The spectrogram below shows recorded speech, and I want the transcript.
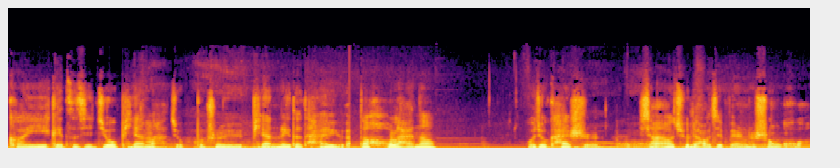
可以给自己纠偏嘛，就不至于偏离得太远。到后来呢，我就开始想要去了解别人的生活，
